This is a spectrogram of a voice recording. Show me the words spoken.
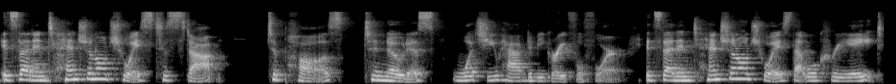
It's that intentional choice to stop, to pause, to notice what you have to be grateful for. It's that intentional choice that will create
